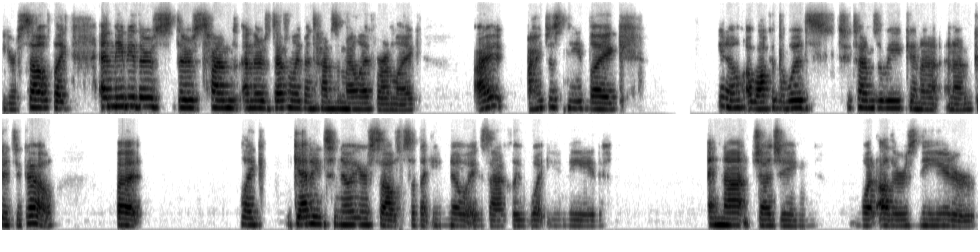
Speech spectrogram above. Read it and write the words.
yourself like and maybe there's there's times and there's definitely been times in my life where i'm like I I just need like, you know, a walk in the woods two times a week and I, and I'm good to go. But like getting to know yourself so that you know exactly what you need and not judging what others need or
